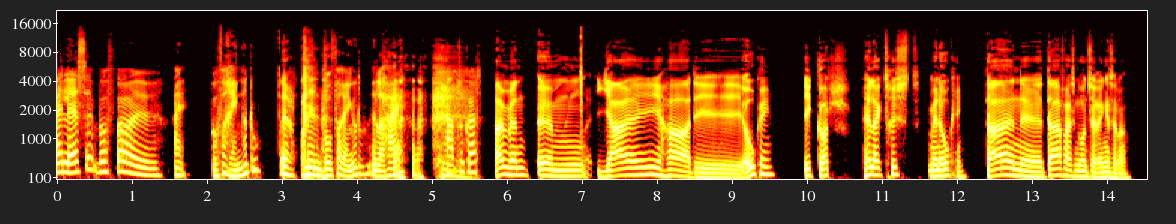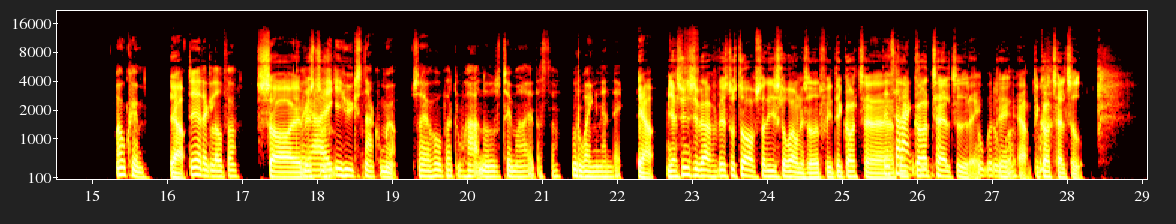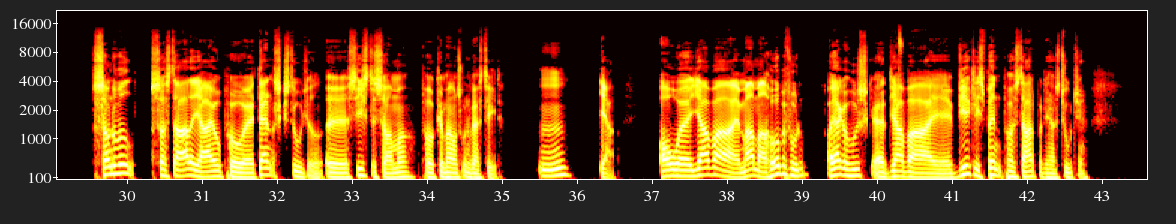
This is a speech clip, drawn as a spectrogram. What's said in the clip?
Hej Lasse, hvorfor... Øh... Ej, hvorfor ringer du? Ja. Men hvorfor ringer du? Eller hej, har du godt? Hej, min ven. Øhm, jeg har det okay. Ikke godt. Heller ikke trist, men okay. Der er, en, øh, der er faktisk en grund til at ringe til dig. Okay, Ja. det er jeg da glad for. Så øh, For hvis jeg du... er ikke i hyggesnak-humør, så jeg håber, du har noget til mig, ellers så må du ringe en anden dag. Ja, jeg synes i hvert fald, hvis du står op, så lige slå røven i sædet, fordi det kan godt tage, Det tager det kan lang godt tage altid i dag. Det, ja, det kan godt tage altid. Som du ved, så startede jeg jo på øh, dansk studiet øh, sidste sommer på Københavns Universitet. Mm. Og øh, jeg var øh, meget, meget håbefuld. Og jeg kan huske, at jeg var øh, virkelig spændt på at starte på det her studie.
